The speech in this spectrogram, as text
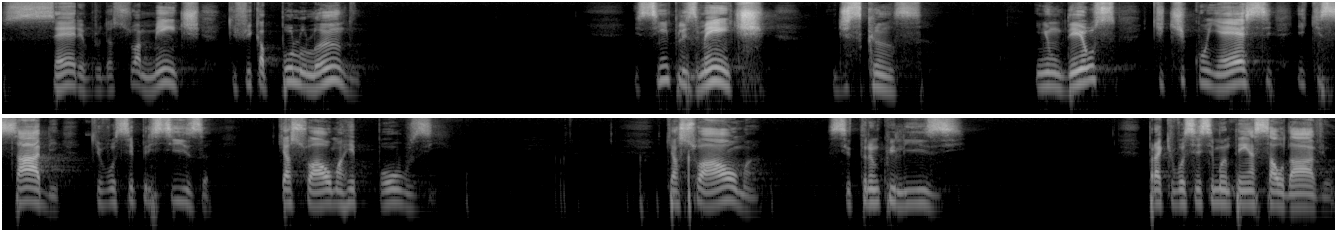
cérebro, da sua mente que fica pululando e simplesmente descansa em um Deus que te conhece e que sabe que você precisa que a sua alma repouse, que a sua alma se tranquilize, para que você se mantenha saudável.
